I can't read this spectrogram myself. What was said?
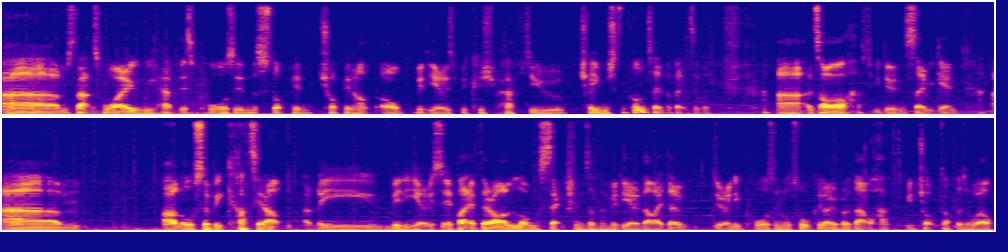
Um, so that's why we have this pause in the stopping, chopping up of videos because you have to change the content effectively. Uh, and so I'll have to be doing the same again. Um, I'll also be cutting up the videos. If I if there are long sections of the video that I don't do any pausing or talking over, that will have to be chopped up as well.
